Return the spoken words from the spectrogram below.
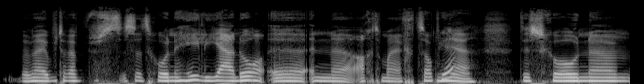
Bij mij betreft is het gewoon een hele jaar door eh een eh 8 maart, snap je? Ja. Het is gewoon, ehm,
